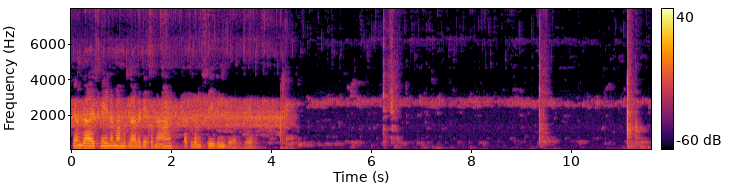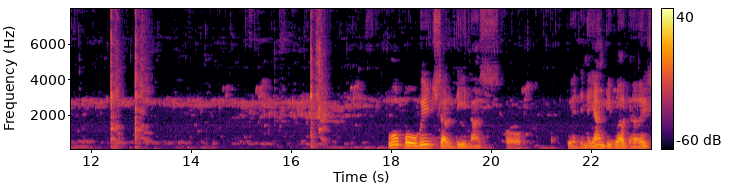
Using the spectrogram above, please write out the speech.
Yan guys, ngayon naman maglalagay ako ng tatlong siling verde. Upo with sardinas. Oh, pwede na yan, di ba guys?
